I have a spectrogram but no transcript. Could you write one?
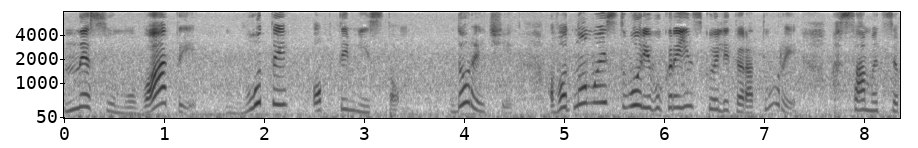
не сумувати, бути оптимістом. До речі, в одному із творів української літератури, а саме це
